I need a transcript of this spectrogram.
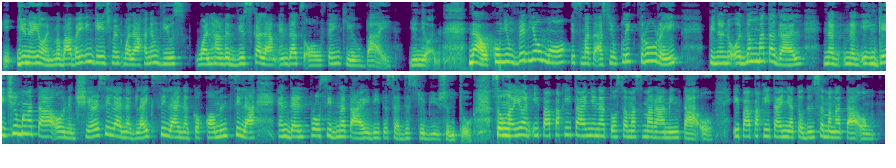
yun na yun. Mababa yung engagement, wala ka ng views, 100 views ka lang, and that's all. Thank you. Bye. Yun yun. Now, kung yung video mo is mataas yung click-through rate, pinanood ng matagal, nag, nag-engage yung mga tao, nag-share sila, nag-like sila, nagko-comment sila, and then proceed na tayo dito sa distribution 2. So ngayon, ipapakita niya na to sa mas maraming tao. Ipapakita niya to dun sa mga taong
